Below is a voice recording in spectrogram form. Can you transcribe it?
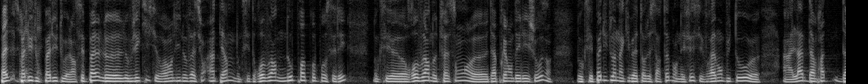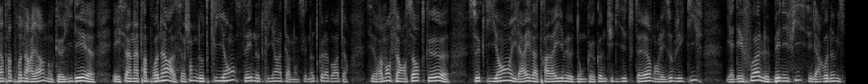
Pas, du tout, pas du tout. Alors, c'est pas l'objectif, c'est vraiment l'innovation interne. Donc, c'est de revoir nos propres procédés. Donc, c'est euh, revoir notre façon euh, d'appréhender les choses. Donc, c'est pas du tout un incubateur de start-up. En effet, c'est vraiment plutôt euh, un lab d'entrepreneuriat. Donc, l'idée, et c'est un entrepreneur, sachant que notre client, c'est notre client interne. Donc, c'est notre collaborateur. C'est vraiment faire en sorte que ce client, il arrive à travailler mieux. Donc, comme tu disais tout à l'heure, dans les objectifs, il y a des fois le bénéfice, c'est l'ergonomie.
